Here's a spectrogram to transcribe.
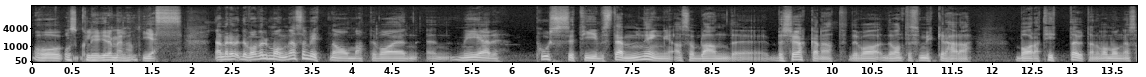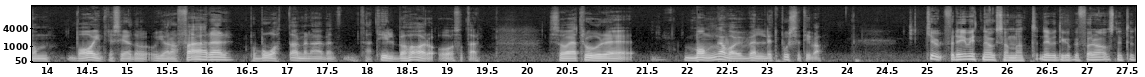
Och Oss kollegor emellan. Yes. Nej, men det, det var väl många som vittnade om att det var en, en mer positiv stämning alltså bland eh, besökarna. Att det, var, det var inte så mycket det här eh, bara titta utan det var många som var intresserade av att göra affärer på båtar men även tillbehör och, och sånt där. Så jag tror eh, många var ju väldigt positiva. Kul, för det vittnar också om att det vi tog upp i förra avsnittet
